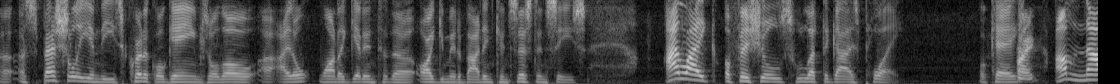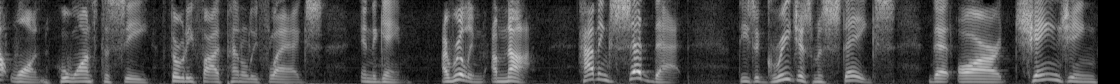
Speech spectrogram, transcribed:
uh, especially in these critical games. Although I I don't want to get into the argument about inconsistencies, I like officials who let the guys play. Okay, Right. I'm not one who wants to see 35 penalty flags in the game. I really, I'm not. Having said that, these egregious mistakes that are changing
